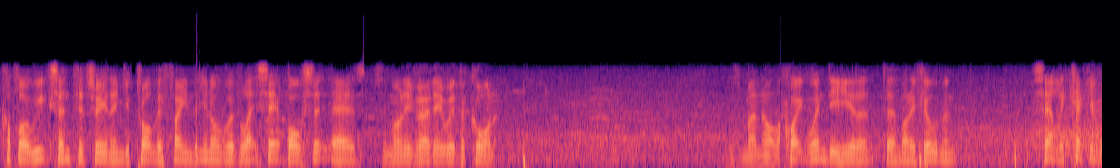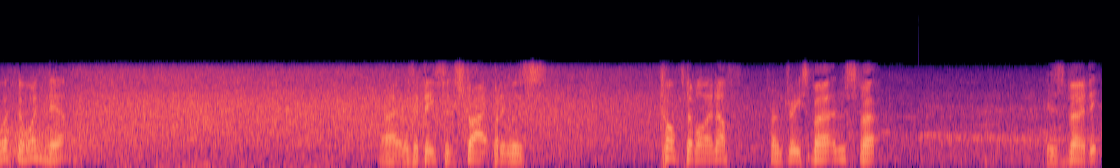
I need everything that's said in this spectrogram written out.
A couple of weeks into training, you probably find that, you know, with like set ball, sit- uh, Simone Verdi with the corner. There's Manola. quite windy here at uh, Murrayfield and certainly kicking with the wind there. Uh, it was a decent strike, but it was comfortable enough from Dries Mertens for his verdict.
